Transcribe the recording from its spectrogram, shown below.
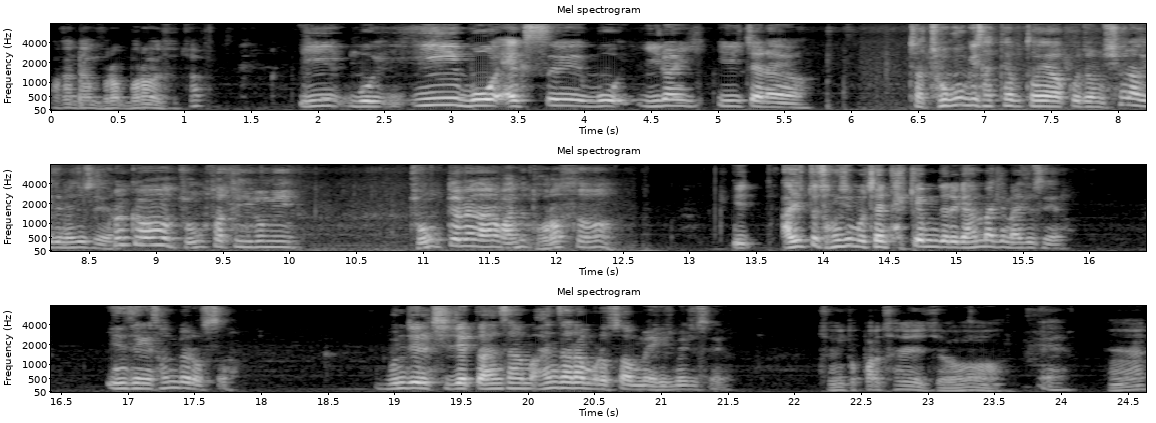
아까 내가 뭐라, 뭐라고 했었죠? 이 뭐 이 뭐 X 뭐 이런 이 있잖아요. 자 조국이 사태부터 해갖고 좀 시원하게 좀 해주세요. 그러니까 조국 사태 이름이 조국 때문에 나는 완전 돌았어. 이, 아직도 정신 못 차린 대깨분들에게 한마디만 해주세요. 인생의 선배로서 문제를 지지했던 한 사람 한 사람으로서 한번 얘기 좀 해주세요. 정신 똑바로 차려야죠. 예. 예?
